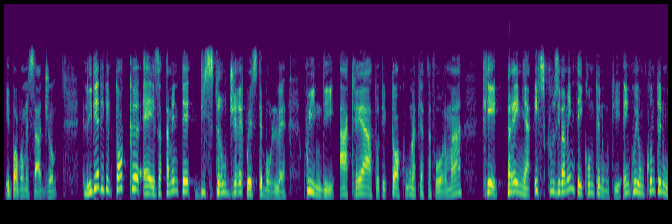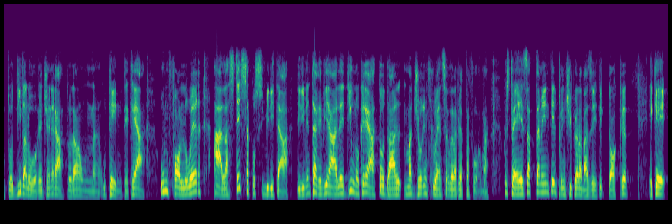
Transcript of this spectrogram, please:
il proprio messaggio. L'idea di TikTok è esattamente distruggere queste bolle, quindi ha creato TikTok una piattaforma che premia esclusivamente i contenuti e in cui un contenuto di valore generato da un utente che ha un follower ha la stessa possibilità di diventare virale di uno creato dal maggiore influencer della piattaforma. Questo è esattamente il principio alla base di TikTok e che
